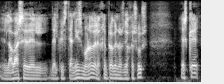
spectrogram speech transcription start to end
en la base del, del cristianismo, ¿no? del ejemplo que nos dio Jesús. Es que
